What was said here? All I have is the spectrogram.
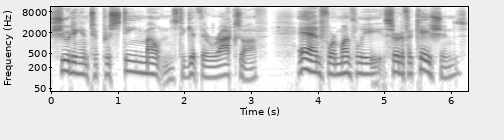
shooting into pristine mountains to get their rocks off, and for monthly certifications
